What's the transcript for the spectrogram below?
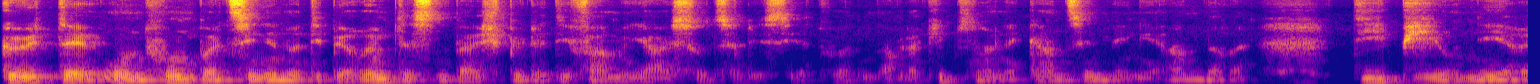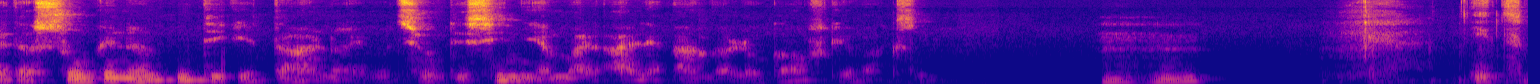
Goethe und Humboldt sind ja nur die berühmtesten Beispiele, die familial sozialisiert wurden. Aber da gibt es noch eine ganze Menge andere. Die Pioniere der sogenannten digitalen Revolution, die sind ja mal alle analog aufgewachsen. Mhm. Jetzt,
